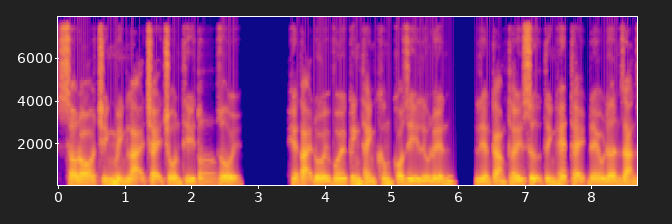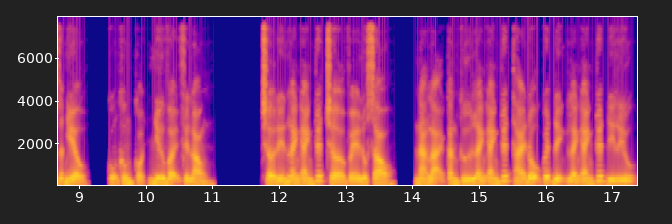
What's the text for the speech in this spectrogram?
sau đó chính mình lại chạy trốn thì tốt rồi. Hiện tại đối với kinh thành không có gì lưu luyến, liền cảm thấy sự tình hết thảy đều đơn giản rất nhiều, cũng không có như vậy phiền lòng. Chờ đến lành ánh tuyết trở về lúc sau, nàng lại căn cứ lành anh tuyết thái độ quyết định lành anh tuyết đi lưu,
